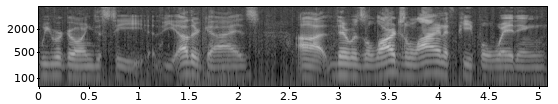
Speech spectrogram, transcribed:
we were going to see the other guys, uh, there was a large line of people waiting,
